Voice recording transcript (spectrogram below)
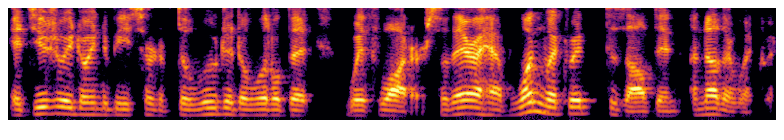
It's usually going to be sort of diluted a little bit with water. So there I have one liquid dissolved in another liquid.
